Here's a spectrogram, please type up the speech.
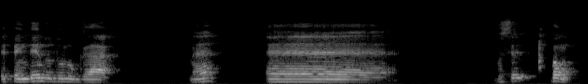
dependendo do lugar, né? É... Você, bom,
